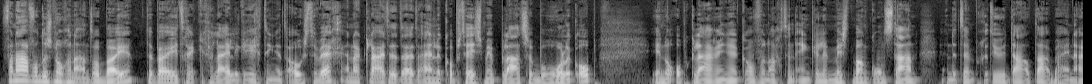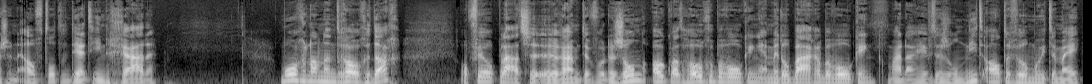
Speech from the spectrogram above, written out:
Vanavond dus nog een aantal buien. De buien trekken geleidelijk richting het oosten weg. En dan klaart het uiteindelijk op steeds meer plaatsen behoorlijk op. In de opklaringen kan vannacht een enkele mistbank ontstaan en de temperatuur daalt daarbij naar zo'n 11 tot 13 graden. Morgen dan een droge dag. Op veel plaatsen eh, ruimte voor de zon, ook wat hoge bewolking en middelbare bewolking, maar daar heeft de zon niet al te veel moeite mee.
